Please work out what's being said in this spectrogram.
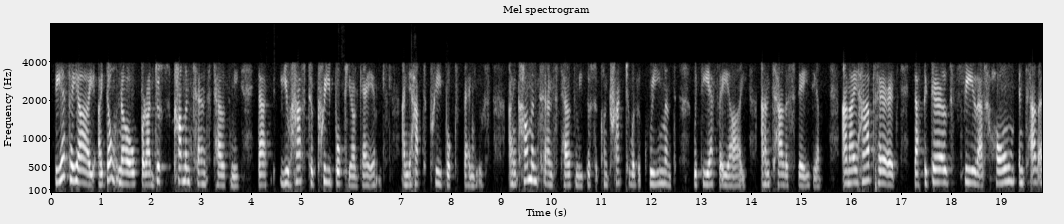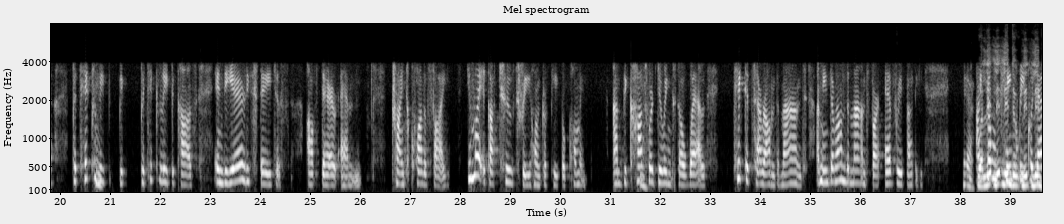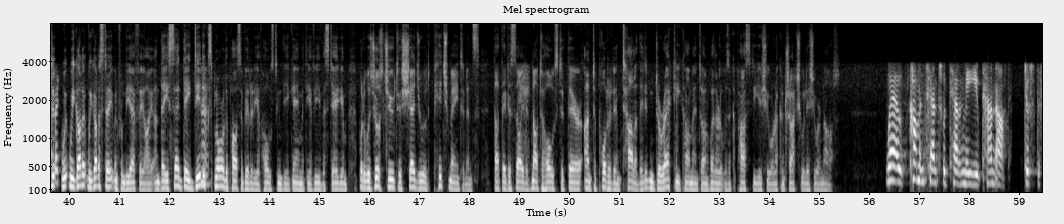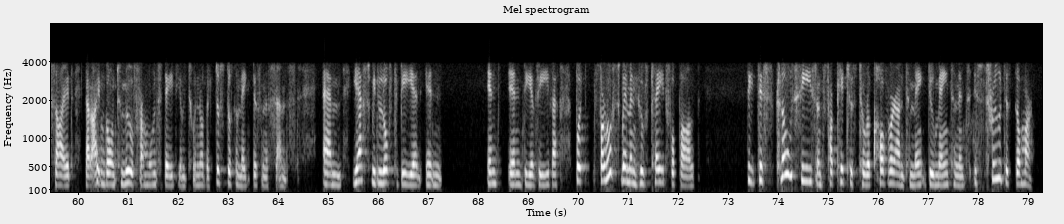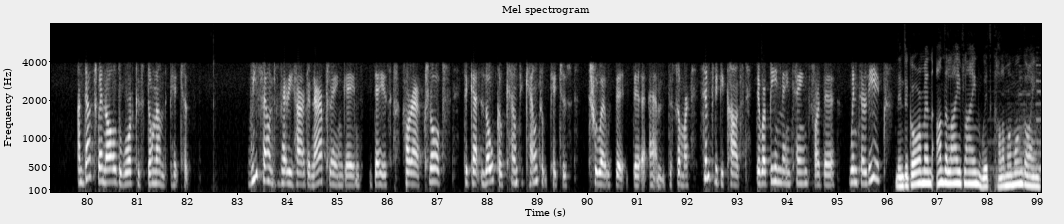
the FAI. I don't know, but I'm just common sense tells me that you have to pre-book your games and you have to pre-book venues. And common sense tells me there's a contractual agreement with the FAI and Tallaght Stadium. And I have heard that the girls feel at home in Tallaght, particularly mm. be, particularly because in the early stages of their um, trying to qualify, you might have got two, three hundred people coming, and because mm. we're doing so well, tickets are on demand. I mean, they're on demand for everybody. Yeah. Well, Linda, we, Linda ever... we, got a, we got a statement from the FAI, and they said they did mm. explore the possibility of hosting the game at the Aviva Stadium, but it was just due to scheduled pitch maintenance that they decided not to host it there and to put it in Tallaght. They didn't directly comment on whether it was a capacity issue or a contractual issue or not. Well, common sense would tell me you cannot just decide that I'm going to move from one stadium to another. It just doesn't make business sense. Um, yes, we'd love to be in, in in in the Aviva. But for us women who've played football, the, this closed season for pitches to recover and to ma- do maintenance is through the summer, and that's when all the work is done on the pitches. We found it very hard in our playing games days for our clubs to get local county council pitches throughout the the, um, the summer, simply because they were being maintained for the Winter Leagues. Linda Gorman on the live line with Colm Ó Mongáin.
